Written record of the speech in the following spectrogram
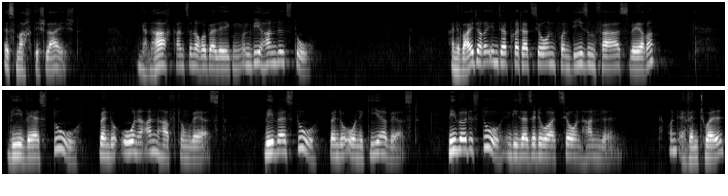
es macht dich leicht. Danach kannst du noch überlegen, und wie handelst du? Eine weitere Interpretation von diesem Vers wäre, wie wärst du, wenn du ohne Anhaftung wärst? Wie wärst du, wenn du ohne Gier wärst? Wie würdest du in dieser Situation handeln? Und eventuell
